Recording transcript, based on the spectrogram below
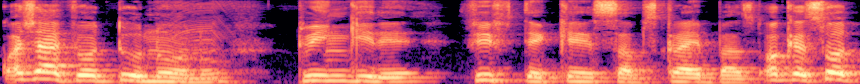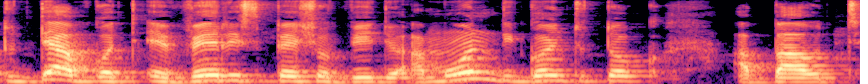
Kwashavyo tu nono twingire 50k subscribers. Okay so today i've got a very special video. I'm only going to talk about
